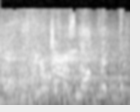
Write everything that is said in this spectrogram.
Oh, the future is not written.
